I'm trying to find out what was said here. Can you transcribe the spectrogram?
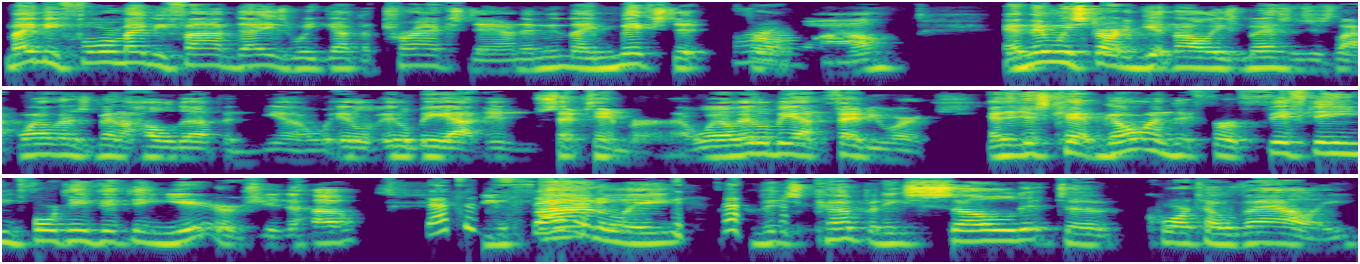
Maybe four, maybe five days, we got the tracks down and then they mixed it for a Wow. while. And then we started getting all these messages like, well, there's been a holdup and, you know, it'll, it'll be out in September. Well, it'll be out in February. And it just kept going for 15, 14, 15 years, you know. That's And finally, this company sold it to Quarto Valley,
